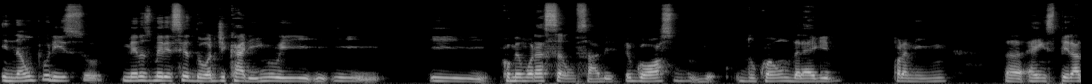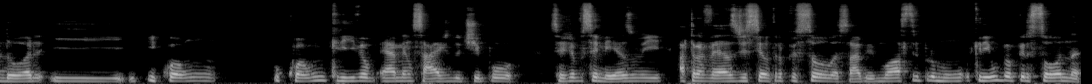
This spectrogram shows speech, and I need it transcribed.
E não por isso menos merecedor de carinho e, e, e comemoração, sabe? Eu gosto do, do, do quão drag, para mim, uh, é inspirador e, e, e quão, o quão incrível é a mensagem do tipo seja você mesmo e através de ser outra pessoa, sabe? Mostre pro mundo, crie uma persona,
